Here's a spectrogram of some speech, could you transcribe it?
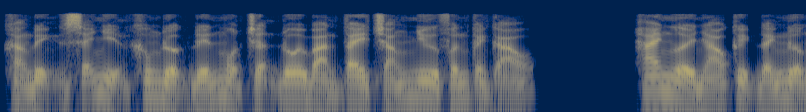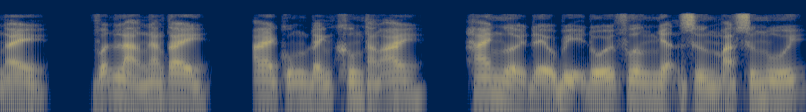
khẳng định sẽ nhịn không được đến một trận đôi bàn tay trắng như phấn cảnh cáo. Hai người nháo kịch đánh nửa ngày vẫn là ngang tay ai cũng đánh không thắng ai hai người đều bị đối phương nhận sừng mặt sưng núi.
